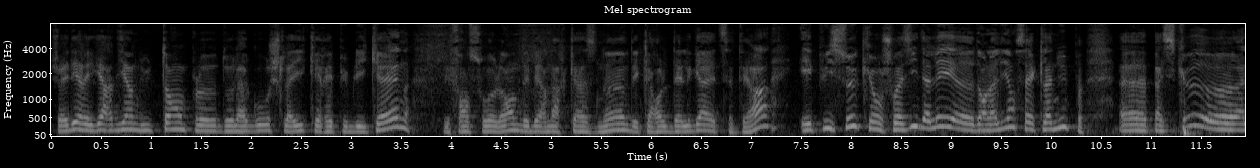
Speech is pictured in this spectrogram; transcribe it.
j'allais dire, les gardiens du temple de la gauche laïque et républicaine, les François Hollande, les Bernard Cazeneuve, des Carole Delga, etc. Et puis ceux qui ont choisi d'aller euh, dans l'alliance avec la NUP. Euh, parce que euh,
